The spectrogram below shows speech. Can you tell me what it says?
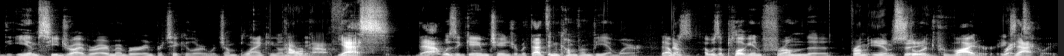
the EMC driver I remember in particular, which I'm blanking on. PowerPath. Yes, that was a game changer, but that didn't come from VMware. That No. was that was a plug-in from the from emc storage provider, exactly,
